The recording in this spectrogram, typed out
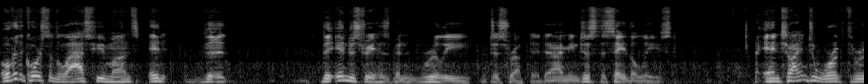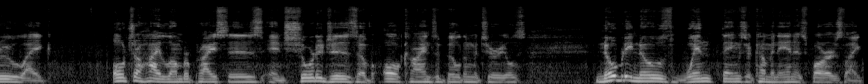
over the course of the last few months, it the the industry has been really disrupted. I mean, just to say the least and trying to work through like ultra high lumber prices and shortages of all kinds of building materials. Nobody knows when things are coming in as far as like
